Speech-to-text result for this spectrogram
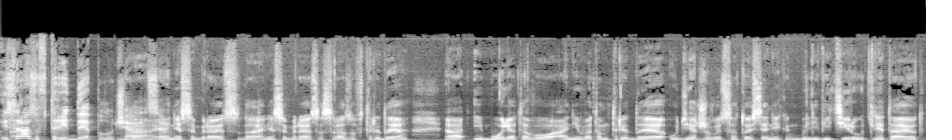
и сразу в 3D получается. Да, и они собираются, да, они собираются сразу в 3D, а, и более того, они в этом 3D удерживаются, то есть они как бы левитируют, летают.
